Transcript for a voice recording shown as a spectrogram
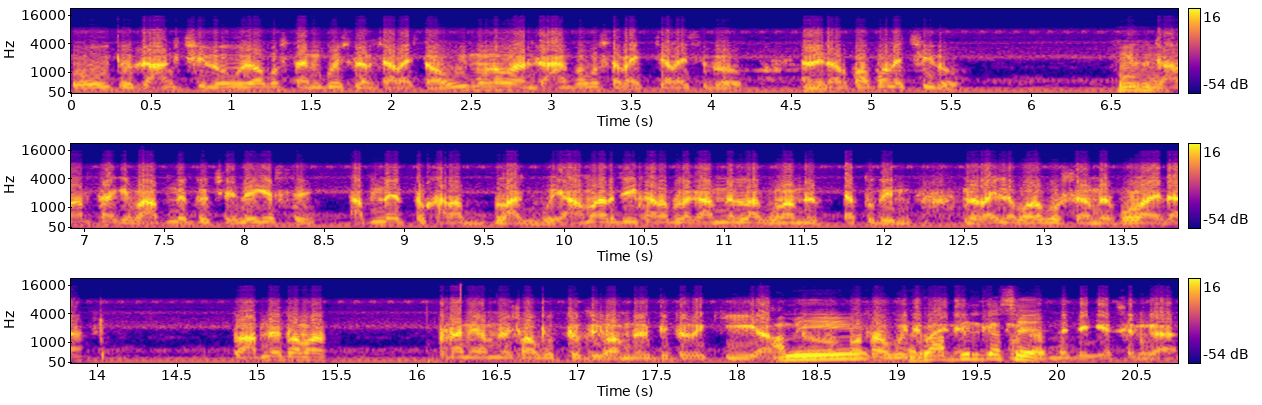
ওই তো ড্রাঙ্ক ছিল ওই অবস্থায় আমি কইছিলাম না ওই মনে করেন ড্রাঙ্ক অবস্থা বাইক চালাইছে তো। এটা কপালে ছিল। জানার থাকে বা আপনার তো ছেলে গেছে আপনার তো খারাপ লাগবে আমার যে খারাপ লাগে আপনার লাগবে না, আপনার এতদিন রাইলা বড় করছে আপনার পোলা এটা তো আপনি তো আমার আমি আপনার সব উত্তর দিব। আপনার ভিতরে কি আমি কোনো কথা কইতে পারেন রাব্বির কাছে- আপনি গেছেন গা।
